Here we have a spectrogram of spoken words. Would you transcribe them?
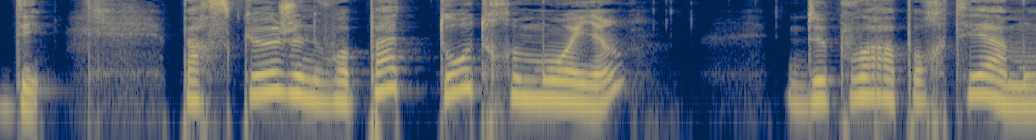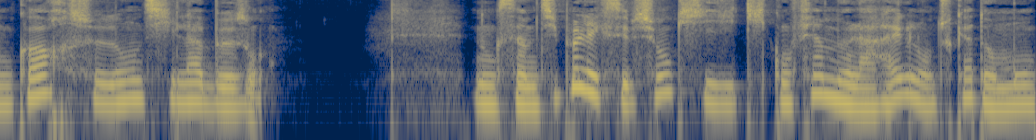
D. Parce que je ne vois pas d'autres moyens de pouvoir apporter à mon corps ce dont il a besoin. Donc c'est un petit peu l'exception qui, confirme la règle, en tout cas dans mon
